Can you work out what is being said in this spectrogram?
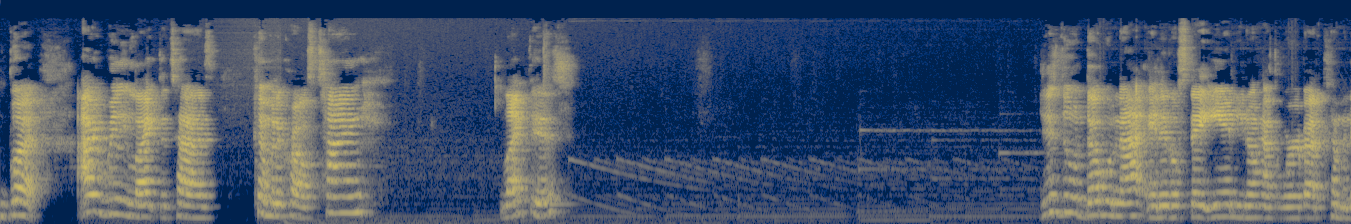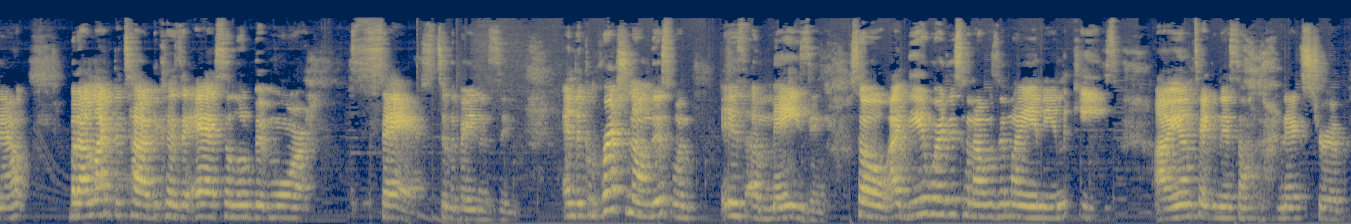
But I really like the ties coming across tying like this. Just do a double knot and it'll stay in. You don't have to worry about it coming out. But I like the tie because it adds a little bit more sass to the bathing suit. And the compression on this one is amazing. So I did wear this when I was in Miami in the Keys. I am taking this on my next trip.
